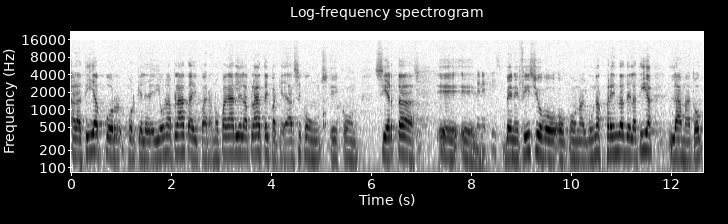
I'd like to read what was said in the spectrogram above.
a la tía, eh, por, porque le debía una plata y para no pagarle la plata y para quedarse con, eh, con ciertas eh, eh, beneficios, o, con algunas prendas de la tía, la mató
